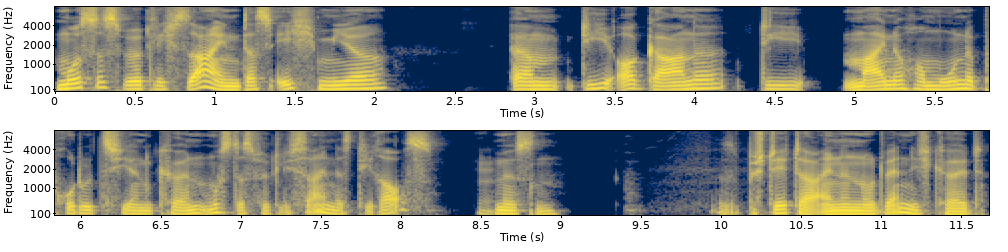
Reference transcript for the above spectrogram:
muss es wirklich sein, dass ich mir ähm, die Organe, die meine Hormone produzieren können, muss das wirklich sein, dass die raus Hm. müssen. Also besteht da eine Notwendigkeit.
